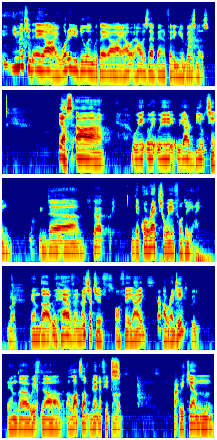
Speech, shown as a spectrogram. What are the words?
you mentioned AI. What are you doing with AI? How, how is that benefiting your business? Yes, uh, we, we, we, we are building the, the correct way for the AI. Right. And uh, we have initiative of AI already, and uh, with uh, lots of benefits. We can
